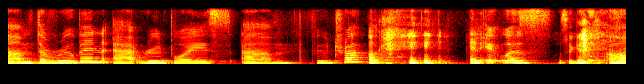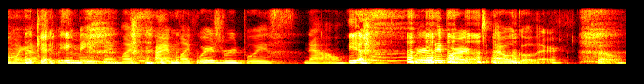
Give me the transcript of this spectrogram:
Um, the Reuben at Rude Boys um, food truck. okay And it was, was it good oh my gosh, it was amazing. Like, I'm like, where's Rude Boys now? yeah Where are they parked? I will go there. So, yeah.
